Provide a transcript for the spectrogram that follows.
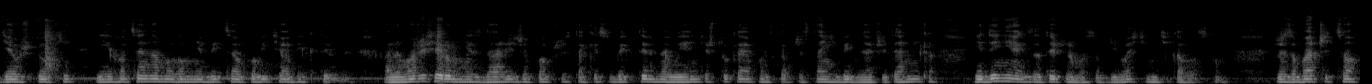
dzieł sztuki i ich ocena mogą nie być całkowicie obiektywne, ale może się również zdarzyć, że poprzez takie subiektywne ujęcie sztuka japońska przestanie być dla czytelnika jedynie egzotyczną osobliwością i ciekawostką, że zobaczy co,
